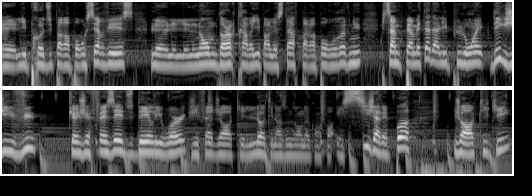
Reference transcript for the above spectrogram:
euh, les produits par rapport aux services, le, le- le nombre d'heures travaillées par le staff par rapport aux revenus. Puis ça me permettait d'aller plus loin. Dès que j'ai vu que je faisais du daily work, j'ai fait genre, OK, là, t'es dans une zone de confort. Et si j'avais pas, genre, cliqué,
